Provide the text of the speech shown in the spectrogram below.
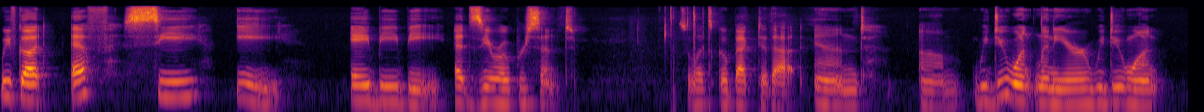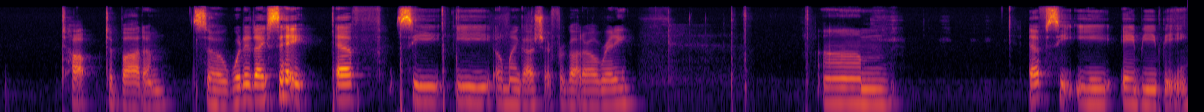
we've got FCE ABB at 0%. So let's go back to that. And um, we do want linear, we do want top to bottom. So what did I say? F, C, E, oh my gosh, I forgot already. Um, F, C, E, A, B, B.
